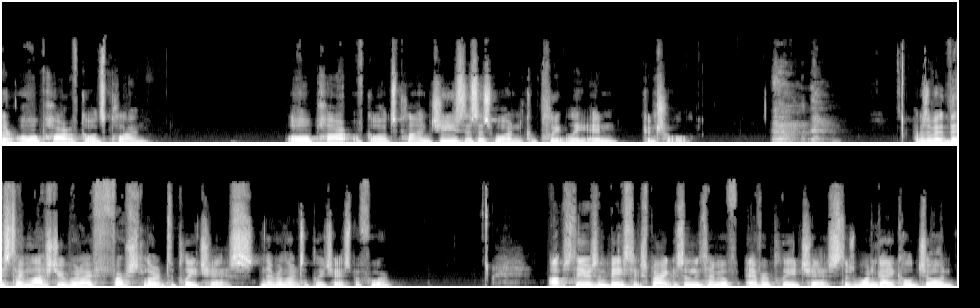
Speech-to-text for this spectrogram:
they're all part of God's plan. All part of God's plan. Jesus is one completely in control. It was about this time last year where I first learned to play chess. Never learned to play chess before. Upstairs in Basics Bank, it's the only time I've ever played chess. There's one guy called John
